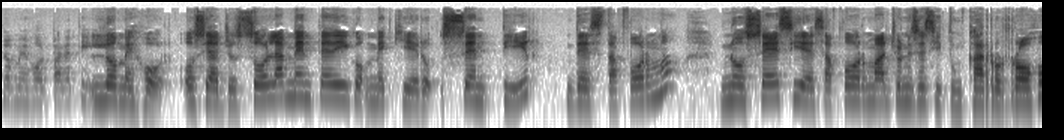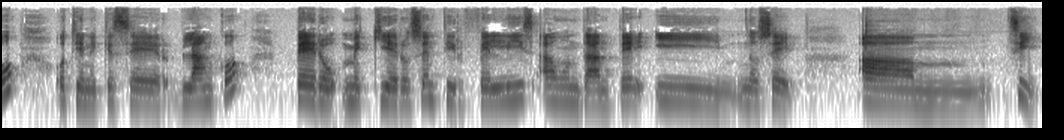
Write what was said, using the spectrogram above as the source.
lo mejor para ti. Lo mejor, o sea, yo solamente digo, me quiero sentir de esta forma. No sé si de esa forma yo necesito un carro rojo o tiene que ser blanco, pero me quiero sentir feliz, abundante y, no sé, sí,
